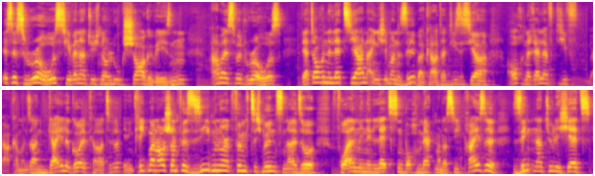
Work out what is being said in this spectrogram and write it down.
Es ist Rose. Hier wäre natürlich noch Luke Shaw gewesen. Aber es wird Rose. Der hatte auch in den letzten Jahren eigentlich immer eine Silberkarte, dieses Jahr auch eine relativ, ja, kann man sagen, geile Goldkarte. Den kriegt man auch schon für 750 Münzen, also vor allem in den letzten Wochen merkt man das. Die Preise sinken natürlich jetzt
